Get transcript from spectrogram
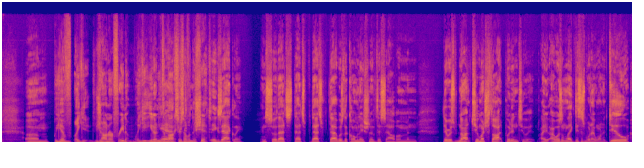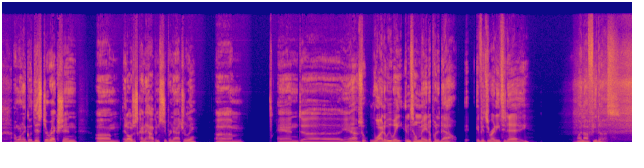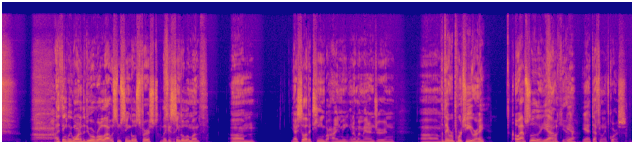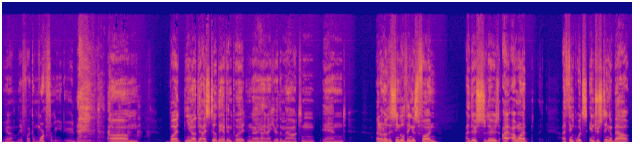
um, But you have like genre freedom. Like you, you don't need to box yourself in the shit. Exactly. And so that's that's that's that was the culmination of this album and there was not too much thought put into it. I, I wasn't like this is what I want to do. I want to go this direction. Um, it all just kind of happened supernaturally. Um, and uh, yeah. So why do we wait until May to put it out? If it's ready today, why not feed us? I think we wanted to do a rollout with some singles first, like a single a month. Um, yeah, I still have a team behind me, you know, my manager and but they report to you, right? Oh, absolutely. Yeah. Fuck yeah. yeah. Yeah, definitely. Of course. You know, they fucking work for me, dude. um, but you know, they, I still, they have input and I, and I hear them out and, and I don't know, the single thing is fun. I, there's, there's, I, I want to, I think what's interesting about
